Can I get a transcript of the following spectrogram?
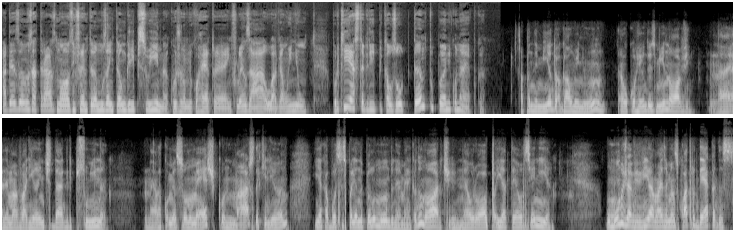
Há 10 anos atrás, nós enfrentamos a então gripe suína, cujo nome correto é influenza A ou H1N1. Por que esta gripe causou tanto pânico na época? A pandemia do H1N1 né, ocorreu em 2009. Né? Ela é uma variante da gripe suína. Né? Ela começou no México, em março daquele ano, e acabou se espalhando pelo mundo, né? América do Norte, na Europa e até a Oceania. O mundo já vivia há mais ou menos quatro décadas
